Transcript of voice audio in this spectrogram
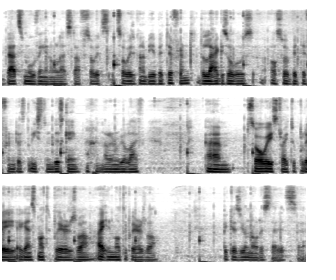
bats moving and all that stuff. So it's it's always going to be a bit different. The lag is always also a bit different, at least in this game, not in real life. Um, so always try to play against multiplayer as well. Uh, in multiplayer as well, because you'll notice that it's. Uh,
